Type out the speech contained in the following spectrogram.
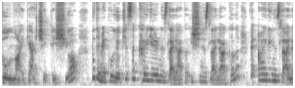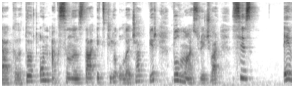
dolunay gerçekleşiyor. Bu demek oluyor ki sizin kariyerinizle alakalı, işinizle alakalı ve ailenizle alakalı 4-10 aksınızda etkili olacak bir dolunay süreci var. Siz ev,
